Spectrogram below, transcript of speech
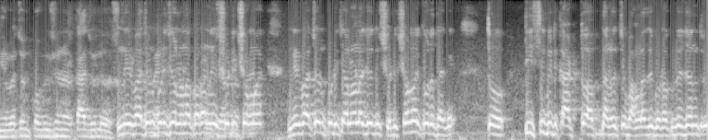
নির্বাচন কমিশনের কাজ হলো নির্বাচন পরিচালনা করা নেই সঠিক সময়। নির্বাচন পরিচালনা যদি সঠিক সময় করে থাকে তো টিসিবির কার্ড তো আপনার হচ্ছে বাংলাদেশ গণপ্রজাতন্ত্রী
